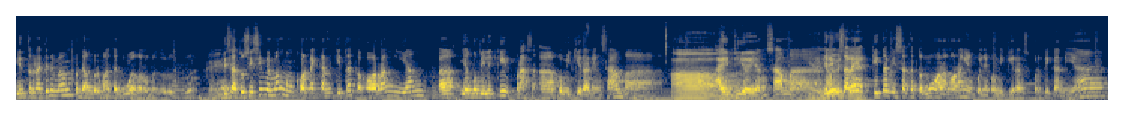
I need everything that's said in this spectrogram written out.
Internet ini memang pedang bermata dua kalau menurut gua. Di satu sisi memang mengkonekkan kita ke orang yang eh, yang memiliki perasa- eh, pemikiran yang sama, Ah. idea yang sama. Iya, Jadi iya, misalnya kita bisa ketemu orang-orang yang punya pemikiran seperti Kania,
